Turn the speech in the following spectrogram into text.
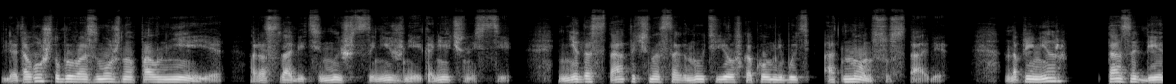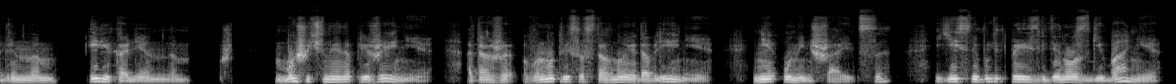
Для того, чтобы возможно полнее расслабить мышцы нижней конечности, недостаточно согнуть ее в каком-нибудь одном суставе, например, тазобедренном или коленном. Мышечное напряжение, а также внутрисуставное давление не уменьшается, если будет произведено сгибание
